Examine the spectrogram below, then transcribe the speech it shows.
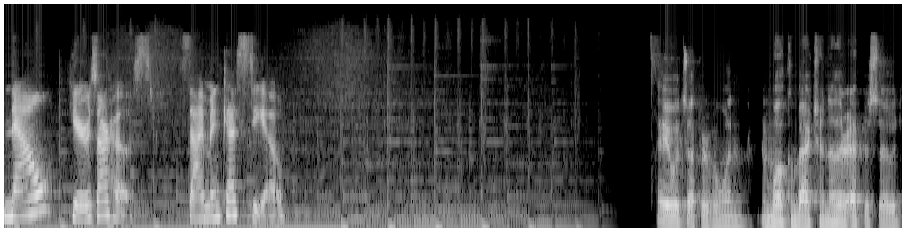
Now, here's our host, Simon Castillo. Hey, what's up, everyone? And welcome back to another episode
